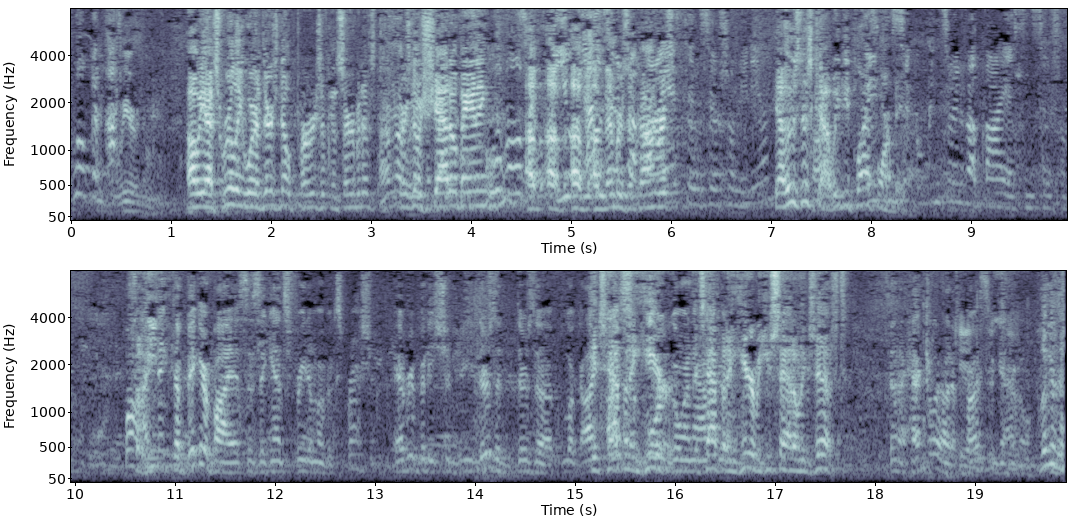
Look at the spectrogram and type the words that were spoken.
Well, but I, weird. Oh yeah, it's really weird. There's no purge of conservatives. There's no shadow banning Well, of, of, of, of members of Congress. Bias in social media? Yeah, who's this guy? We Are you deplatformed him. concer- concerned about bias in social media? Well, So I he- think the bigger bias is against freedom of expression. Everybody should be. There's a there's a look. I, It's I happening support here. Going It's happening here, but you say I don't exist. Is that a heckler at a press again? Look at this.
